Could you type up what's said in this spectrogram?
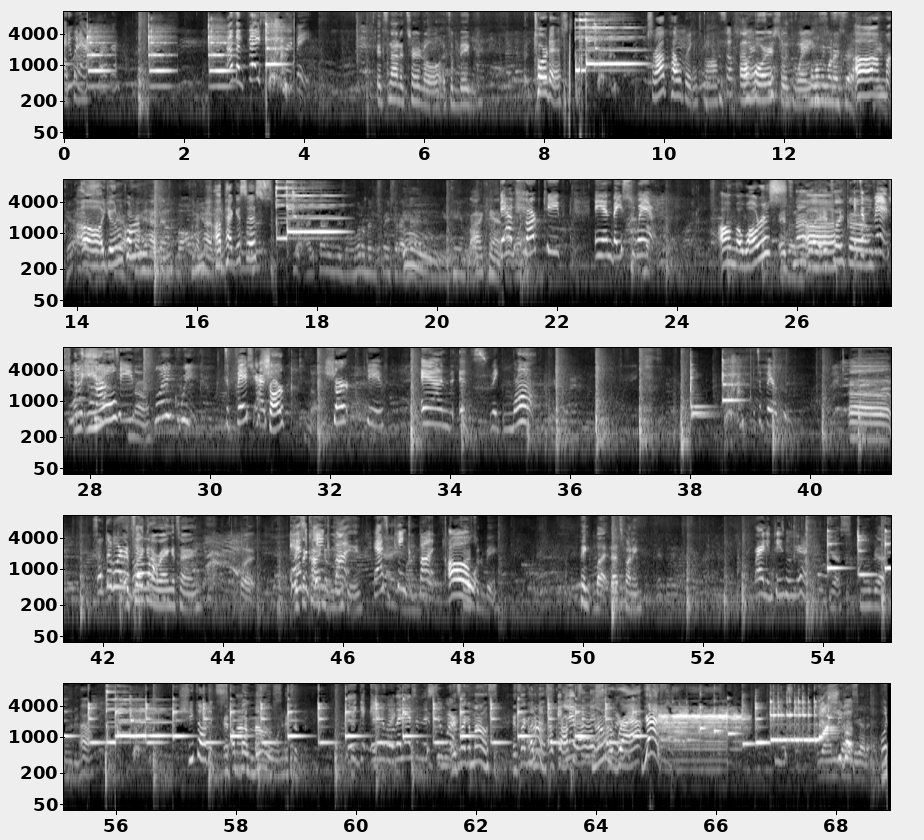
I do an acting program. My face is creepy. It's not a turtle. It's a big Tortoise. Stop helping, Tom. a horse with wings Only when I said. Um, a from unicorn, heaven. From a heaven. Pegasus, I kind of used a little bit of space that I had. I can't. They have sharp teeth and they swim. um, a walrus, It's not. like, Uh, it's like It's a a. fish. an with eel? Sharp. No. Blink week. It's a fish. It has shark, sharp teeth and it's like long. It's a bear poop. Uh, Something where it it's like an up. orangutan, but It it's has a a, kind pink of butt. It has a pink butt. that's oh, what it'd be. Pink butt. That's funny. Riley, please move your head. Yes. Move that booty. oh. She it's, It's a not a mouse. It's a. Big animal that lives in the sewer. It's like a mouse. It's like a A, mouse. a crocodile, lives in the a sewer. rat. Yes. She goes,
